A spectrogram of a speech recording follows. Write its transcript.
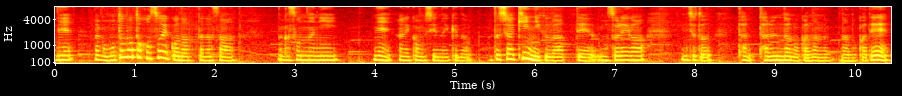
ねなんかもともと細い子だったらさなんかそんなにねあれかもしれないけど私は筋肉があって、まあ、それがちょっとたるんだのかなのかで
